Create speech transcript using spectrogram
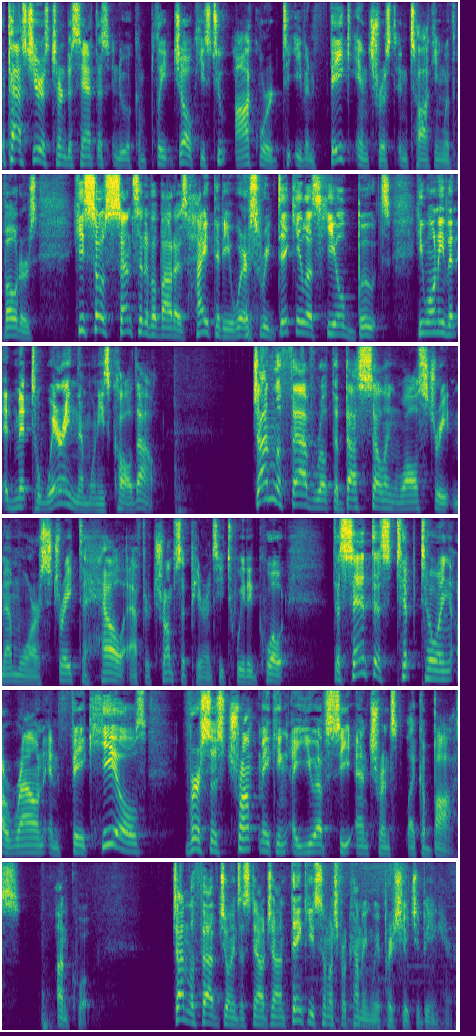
The past year has turned DeSantis into a complete joke. He's too awkward to even fake interest in talking with voters. He's so sensitive about his height that he wears ridiculous heeled boots. He won't even admit to wearing them when he's called out. John LeFevre wrote the best-selling Wall Street memoir Straight to Hell after Trump's appearance. He tweeted, quote, DeSantis tiptoeing around in fake heels versus Trump making a UFC entrance like a boss, unquote. John LeFevre joins us now. John, thank you so much for coming. We appreciate you being here.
